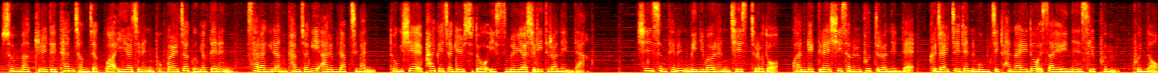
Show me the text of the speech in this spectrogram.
숨 막힐 듯한 정적과 이어지는 폭발적 음역대는 사랑이란 감정이 아름답지만 동시에 파괴적일 수도 있음을 여실히 드러낸다. 신승태는 미니멀한 제스처로도 관객들의 시선을 붙들었는데 그 절제된 몸짓 하나에도 쌓여있는 슬픔, 분노,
